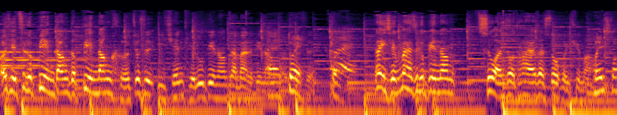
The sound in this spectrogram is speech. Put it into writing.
而且这个便当的便当盒，就是以前铁路便当在卖的便当盒哎，，对？对。那以前卖这个便当吃完之后，他还要再收回去吗？回收，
